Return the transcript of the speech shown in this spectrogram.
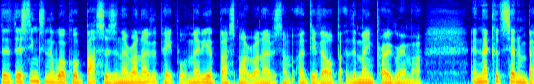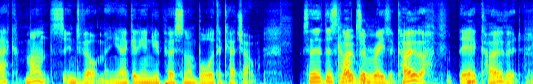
the there's things in the world called buses and they run over people. Maybe a bus might run over some a developer, the main programmer, and that could set them back months in development, you know, getting a new person on board to catch up. So there- there's lots of reasons. COVID, yeah, hmm. COVID. Hmm.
